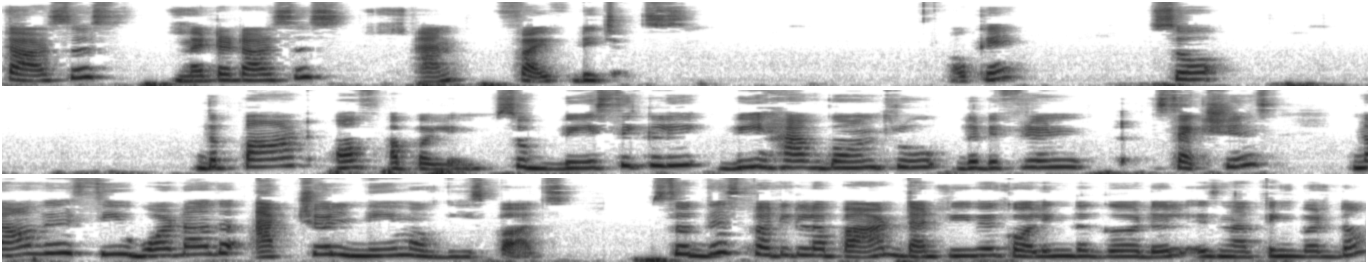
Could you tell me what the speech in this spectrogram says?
tarsus, metatarsus and five digits. Okay. So the part of upper limb. So basically we have gone through the different sections. Now we'll see what are the actual name of these parts. So this particular part that we were calling the girdle is nothing but the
